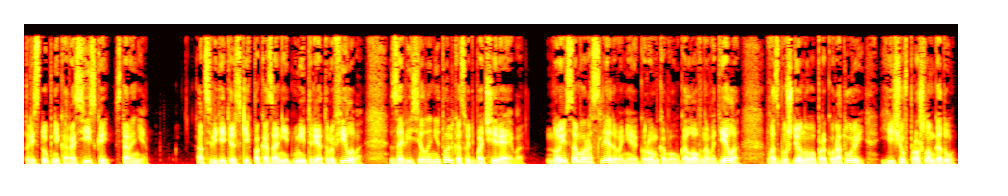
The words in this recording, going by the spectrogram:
преступника российской стороне. От свидетельских показаний Дмитрия Труфилова зависела не только судьба Черяева, но и само расследование громкого уголовного дела, возбужденного прокуратурой еще в прошлом году.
